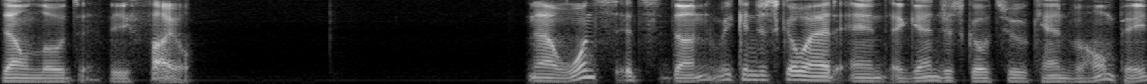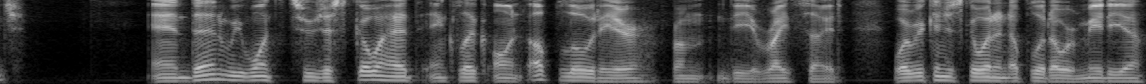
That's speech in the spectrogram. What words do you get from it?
download the file. Now once it's done, we can just go ahead and again just go to Canva homepage. And then we want to just go ahead and click on upload here from the right side where we can just go ahead and upload our media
